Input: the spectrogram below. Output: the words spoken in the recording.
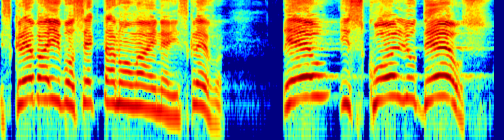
escreva aí, você que está no online aí, escreva. Eu escolho Deus.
